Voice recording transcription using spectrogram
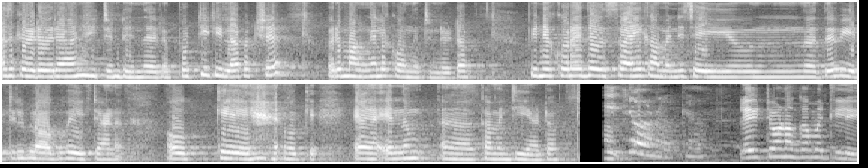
അത് കേടുവരാനായിട്ടുണ്ട് എന്തായാലും. പൊട്ടിയിട്ടില്ല പക്ഷെ ഒരു മങ്ങലൊക്കെ വന്നിട്ടുണ്ട് കേട്ടോ പിന്നെ കുറേ ദിവസമായി കമന്റ് ചെയ്യുന്നത് വീട്ടിൽ വ്ളോഗ് വെയിറ്റ് ആണ് ഓക്കെ. ഓക്കെ എന്നും കമന്റ് ചെയ്യാം കേട്ടോ ലൈറ്റ് ഓൺ ആക്കാൻ പറ്റില്ലേ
